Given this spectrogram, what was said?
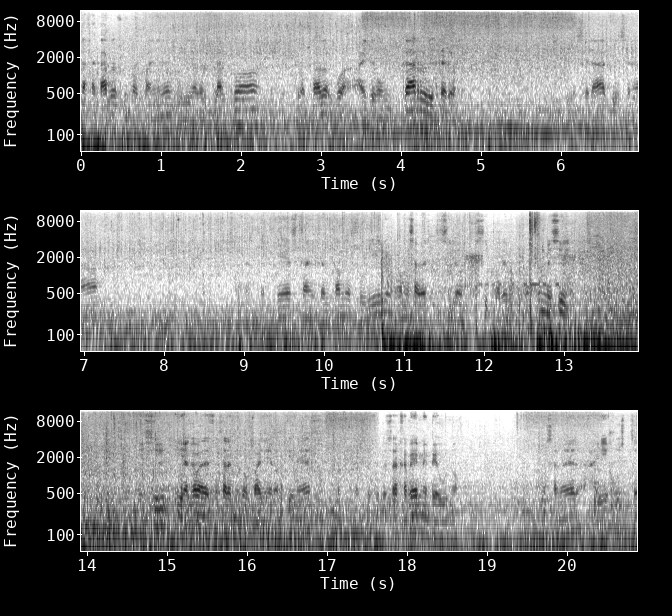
intenta sacarlos un compañero subir al flanco ahí tengo un carro ligero. ¿Quién será? ¿Quién será? Este que está intentando subir. Vamos a ver si lo si podemos. Un misil. Misil y acaba de destrozar a mi compañero. ¿Quién es? Es el MP1. Vamos a ver, ahí justo.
